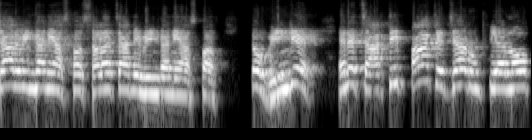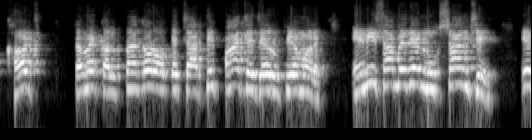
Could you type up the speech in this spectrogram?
ચાર વીંગાની આસપાસ, સાડા ચારની વીંગાની આસપાસ. તો વીંગે, એને ચારથી પાંચ હજાર રૂપિયાનો ખર્ચ તમે કલ્પના કરો કે ચારથી પાંચ હજાર રૂપિયા મળે. એની સામે જે નુકસાન છે, એ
